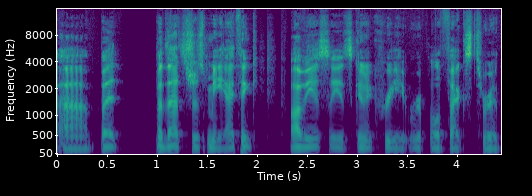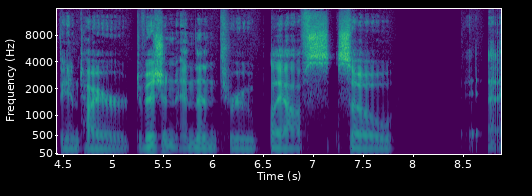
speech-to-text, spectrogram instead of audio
Uh, but but that's just me. I think obviously it's going to create ripple effects throughout the entire division and then through playoffs. So uh,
